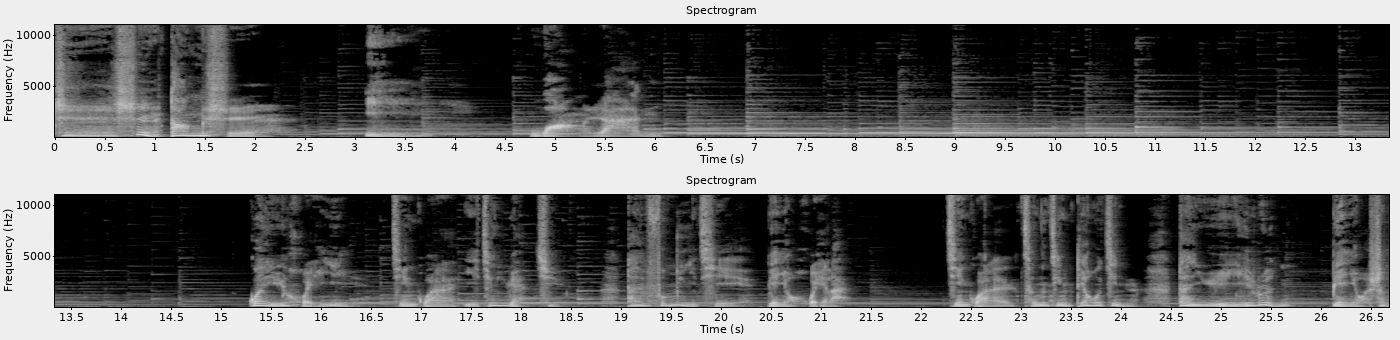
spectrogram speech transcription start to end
只是当时已惘然。关于回忆，尽管已经远去，但风一起便要回来；尽管曾经凋尽，但雨一润便又盛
